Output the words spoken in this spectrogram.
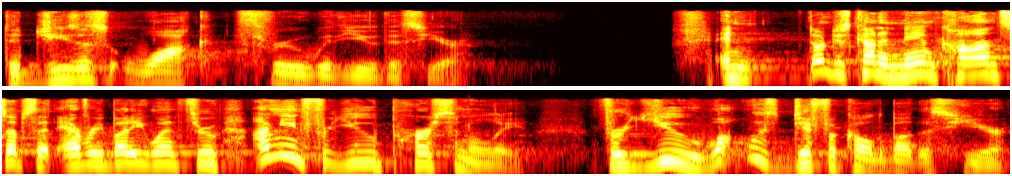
did Jesus walk through with you this year? And don't just kind of name concepts that everybody went through. I mean, for you personally, for you, what was difficult about this year?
